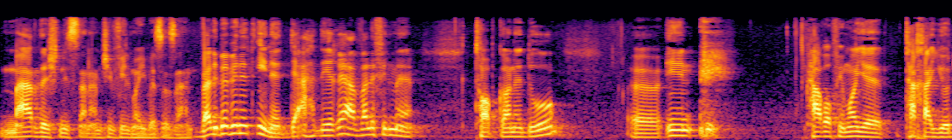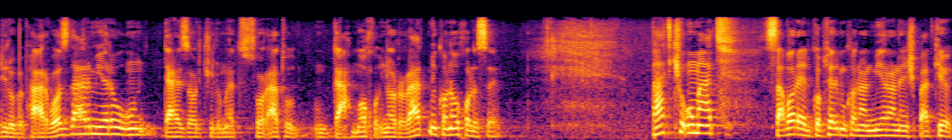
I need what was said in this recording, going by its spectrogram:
مردش نیستن همچین فیلمایی بسازن. ولی ببینید اینه ده دقیقه اول فیلم تاپگان دو این هواپیمای تخیلی رو به پرواز در میاره و اون ده هزار کیلومتر سرعت و اون ده ماه و اینا رو رد می‌کنه و خلاصه. بعد که اومد سوار هلیکوپتر می‌کنن میارنش بعد که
